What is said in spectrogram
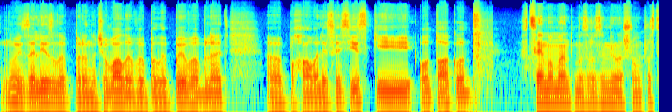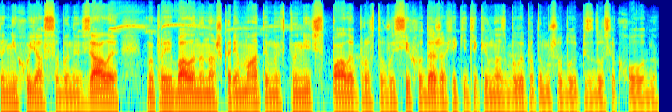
Ну і залізли, переночували, випили пива, блядь, е, похавали сосиски, отак от. В цей момент ми зрозуміли, що ми просто ніхуя з собою не взяли. Ми проїбали на наш карімат, і ми в ту ніч спали просто в усіх одежах, які тільки в нас були, тому що було піздос як холодно.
